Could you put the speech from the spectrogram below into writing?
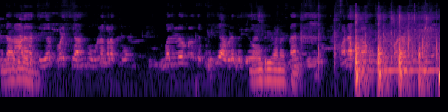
இந்த நாடகத்தை ஏற்படுத்திய அன்பு உள்ளங்களுக்கும் உங்களிடமிருந்து பிரியா விடைபெறுகிறோம். நன்றி வணக்கம். நன்றி வணக்கம் வணக்கம்.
